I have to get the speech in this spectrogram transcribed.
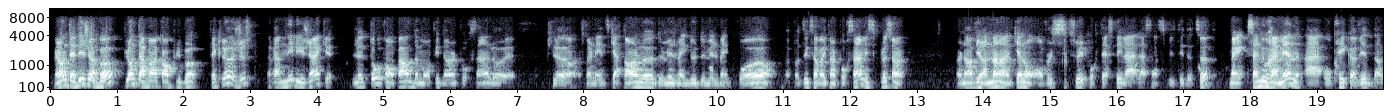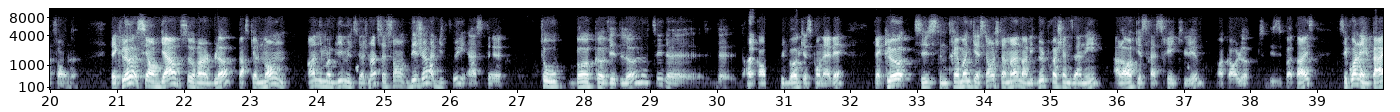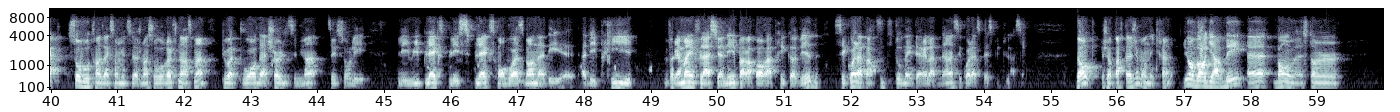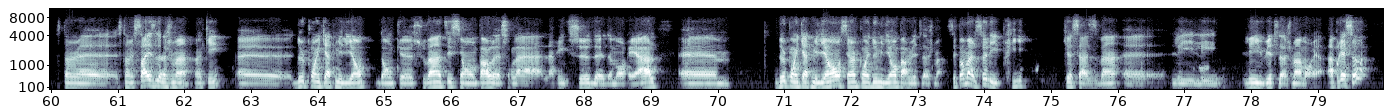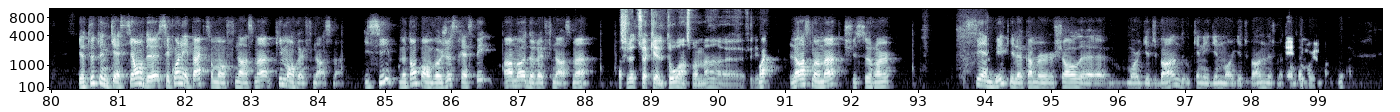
Mais là, on était déjà bas, puis là, on est encore plus bas. Fait que là, juste ramener les gens que le taux qu'on parle de monter de 1 là, euh, puis là, c'est un indicateur, 2022-2023. On ne va pas dire que ça va être 1% mais c'est plus un, environnement dans lequel on, veut se situer pour tester la, sensibilité de ça. Bien, ça nous ramène au pré-COVID, dans le fond. Là. Fait que là, si on regarde sur un bloc, parce que le monde en immobilier multilogement se sont déjà habitués à ce taux bas COVID-là, de, encore plus bas que ce qu'on avait. Fait que là, c'est une très bonne question, justement, dans les deux prochaines années, alors que ça se rééquilibre, encore là, c'est des hypothèses, c'est quoi l'impact sur vos transactions multilogement, sur vos refinancements, puis votre pouvoir d'achat ultimement, sur les, les 8 plex puis les 6 plex qu'on voit se vendre à des, euh, à des prix vraiment inflationnés par rapport à pré-COVID? C'est quoi la partie du taux d'intérêt là-dedans? C'est quoi l'aspect spéculation? Donc, je vais partager mon écran. Puis, on va regarder, euh, bon, euh, c'est un, c'est un, un, 16 logements, OK? 2,4 millions. Donc, souvent, si on parle sur la, rive sud de Montréal, 2,4 millions, c'est 1,2 million par 8 logements. C'est pas mal ça les prix que ça se vend, euh, les, les, 8 logements à Montréal. Après ça, il y a toute une question de c'est quoi l'impact sur mon financement puis mon refinancement. Ici, mettons qu'on va juste rester en mode refinancement. Parce que là, tu as quel taux en ce moment, euh, Philippe? Oui. Là, en ce moment, je suis sur un CMB, qui est le Commercial euh, Mortgage Bond ou Canadian Mortgage Bond, je me trompe.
